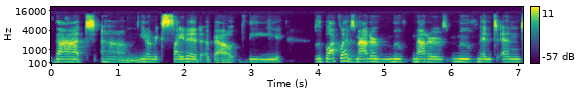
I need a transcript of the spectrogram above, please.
that, um, you know, I'm excited about the the Black Lives Matter move, matters movement and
